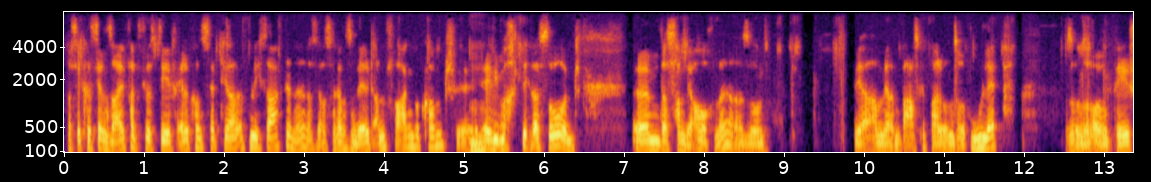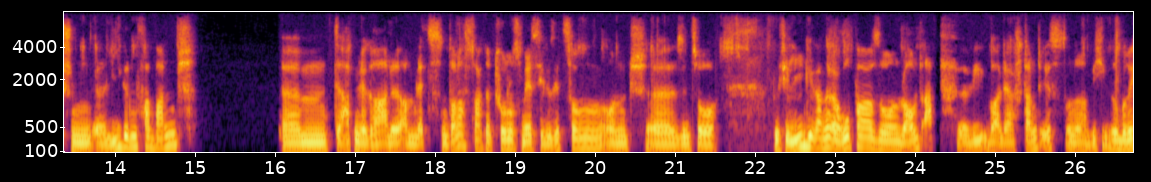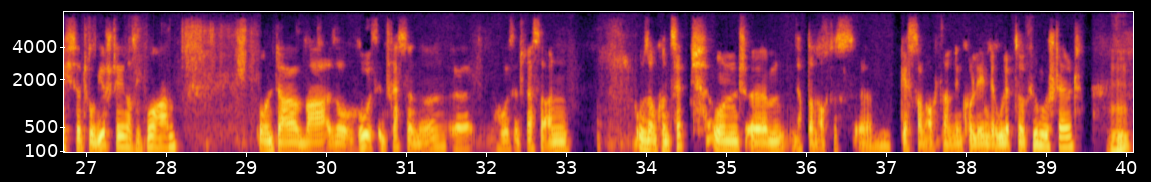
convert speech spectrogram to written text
was der Christian Seifert für das DFL-Konzept ja öffentlich sagte, ne, dass er aus der ganzen Welt Anfragen bekommt. Äh, mhm. Ey, wie macht ihr das so? Und ähm, das haben wir auch. Ne? Also wir haben ja im Basketball unsere ULEP, also unseren europäischen äh, Ligenverband. Ähm, da hatten wir gerade am letzten Donnerstag eine turnusmäßige Sitzung und äh, sind so durch die Ligen gegangen in Europa, so ein Roundup, äh, wie überall der Stand ist. Und dann habe ich so berichtet, wo wir stehen, was wir vorhaben. Und da war also hohes Interesse, ne? äh, hohes Interesse an unserem Konzept und ähm, habe dann auch das äh, gestern auch dann den Kollegen der ULEP zur Verfügung gestellt. Mhm.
